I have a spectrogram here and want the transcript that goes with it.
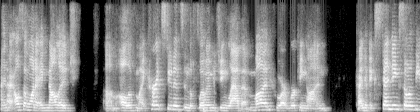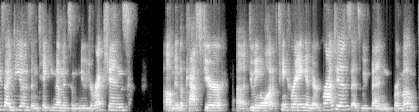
And I also want to acknowledge um, all of my current students in the flow imaging lab at Mudd who are working on kind of extending some of these ideas and taking them in some new directions. Um, in the past year, uh, doing a lot of tinkering in their garages as we've been remote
